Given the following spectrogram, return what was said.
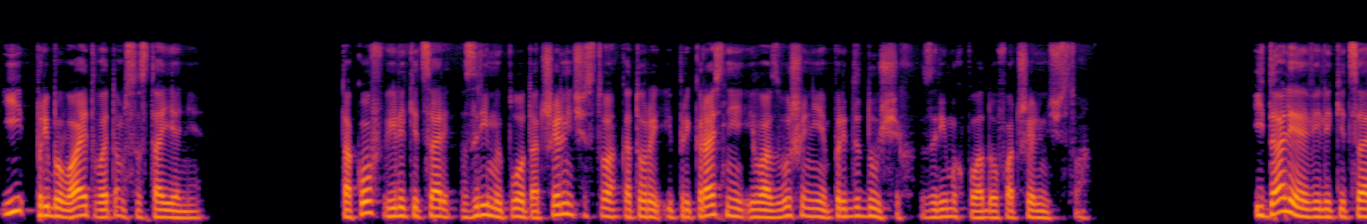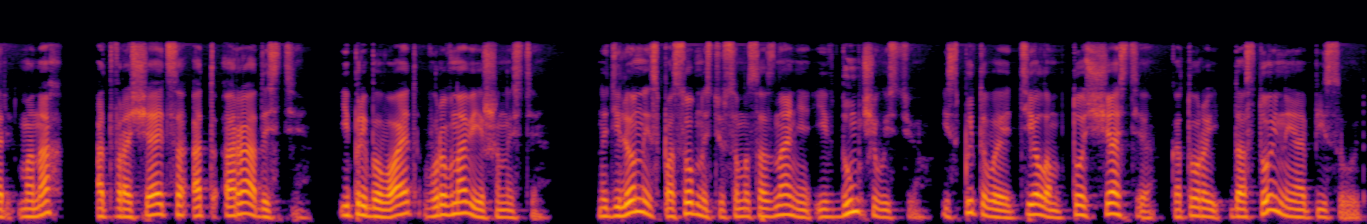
и пребывает в этом состоянии. Таков великий царь, зримый плод отшельничества, который и прекраснее, и возвышеннее предыдущих зримых плодов отшельничества. И далее великий царь, монах, отвращается от радости и пребывает в уравновешенности, наделенный способностью самосознания и вдумчивостью, испытывая телом то счастье, которое достойные описывают,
